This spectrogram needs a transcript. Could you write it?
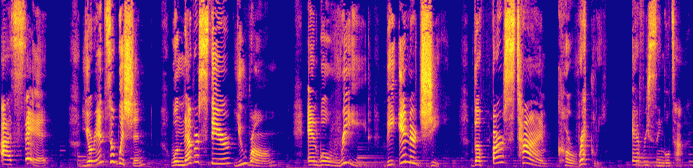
I said your intuition will never steer you wrong and will read the energy the first time correctly every single time.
